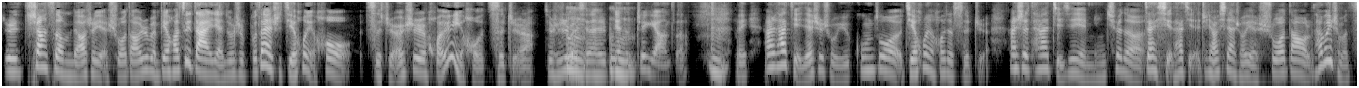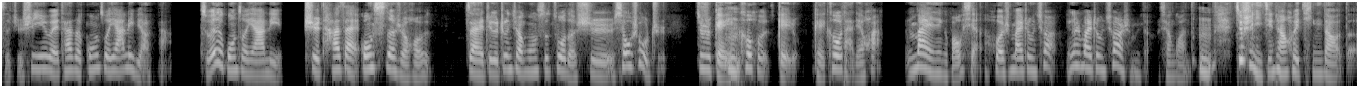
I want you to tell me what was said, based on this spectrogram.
呃上次我们聊时也说到，日本变化最大一点就是不再是结婚以后辞职，而是怀孕以后辞职了，就是日本嗯现在是变成嗯这个样子了。嗯对，而且她姐姐是属于工作结婚以后就辞职，但是她姐姐也明确的在写他姐姐这条线的时候也说到了，他为什么辞职，是因为他的工作压力比较大。所谓的工作压力是他在公司的时候在这个证券公司做的是销售职，就是给嗯客户、给给客户打电话卖那个保险，或者是卖证券，应该是卖证券什么的相关的。嗯，就是你经常会听到的。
